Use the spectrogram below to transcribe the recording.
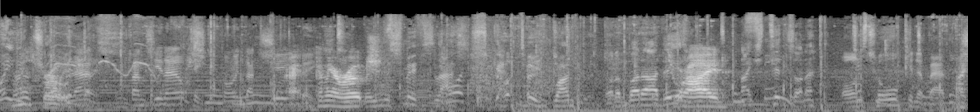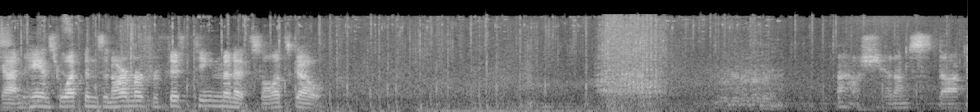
What are you Where's doing? Roach? Fancy an outing to find that sheep. Alright, come here, Roach. Been the Smiths last scat-toothed one. Not a bad idea. Tried. Nice tits on her. I'm talking about the I got enhanced weapons and armor for 15 minutes, so let's go. Oh shit, I'm stuck.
